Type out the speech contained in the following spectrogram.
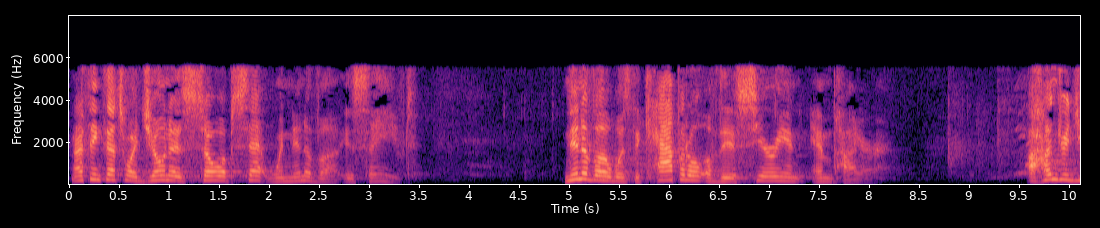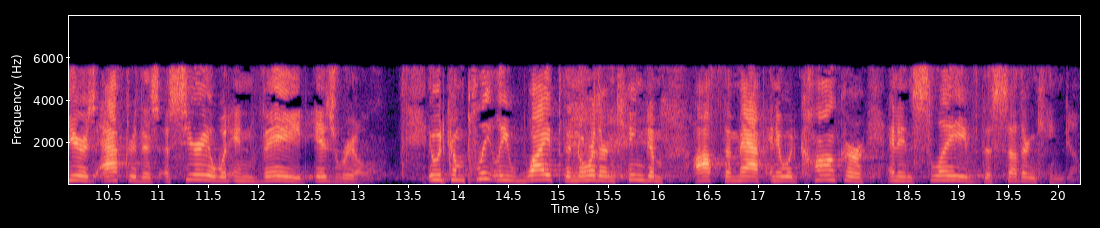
And I think that's why Jonah is so upset when Nineveh is saved. Nineveh was the capital of the Assyrian Empire. A hundred years after this, Assyria would invade Israel. It would completely wipe the northern kingdom off the map, and it would conquer and enslave the southern kingdom.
